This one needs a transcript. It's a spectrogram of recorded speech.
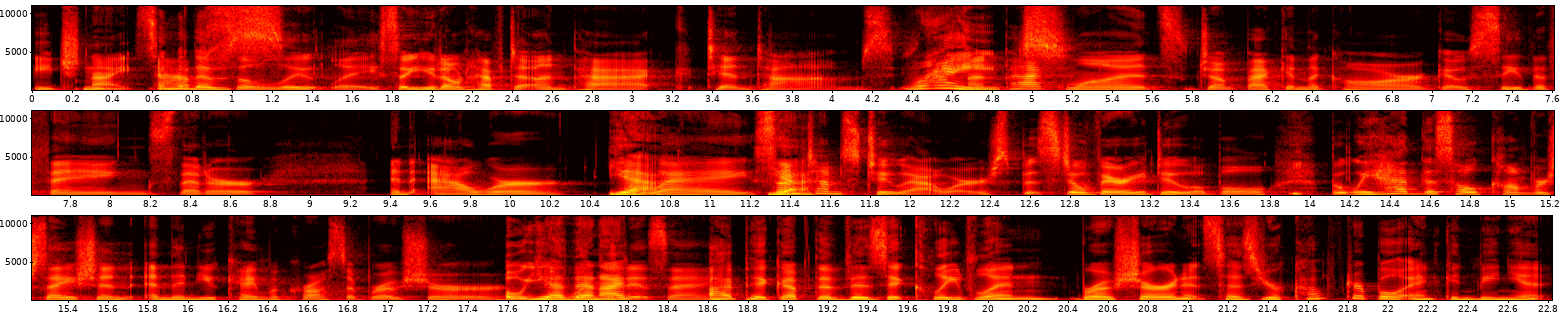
each night. Some of those Absolutely. So you don't have to unpack 10 times. Right. Unpack once, jump back in the car, go see the things that are an hour Yeah. away, Yeah. sometimes two hours, but still very doable. But we had this whole conversation, and then you came across a brochure. Oh yeah, What then did I it say? I pick up the Visit Cleveland brochure and it says your comfortable and convenient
